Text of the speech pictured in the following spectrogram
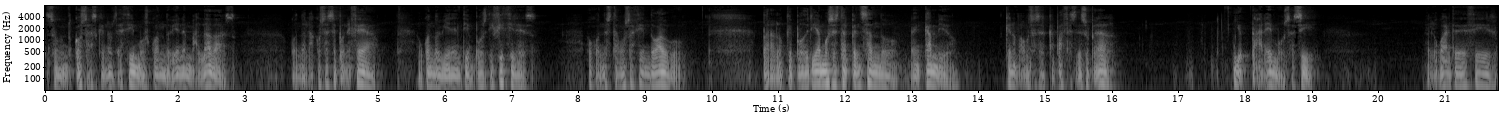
Son cosas que nos decimos cuando vienen maldadas, cuando la cosa se pone fea, o cuando vienen tiempos difíciles, o cuando estamos haciendo algo para lo que podríamos estar pensando, en cambio, que no vamos a ser capaces de superar. Y optaremos así, en lugar de decir,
